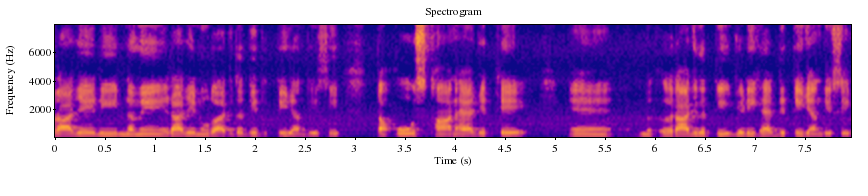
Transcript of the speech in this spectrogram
ਰਾਜੇ ਦੀ, ਨਵੇਂ ਰਾਜੇ ਨੂੰ ਰਾਜਗੱਦੀ ਦਿੱਤੀ ਜਾਂਦੀ ਸੀ, ਤਾਂ ਉਹ ਸਥਾਨ ਹੈ ਜਿੱਥੇ ਰਾਜਗੱਦੀ ਜਿਹੜੀ ਹੈ ਦਿੱਤੀ ਜਾਂਦੀ ਸੀ।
